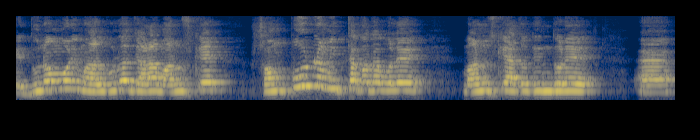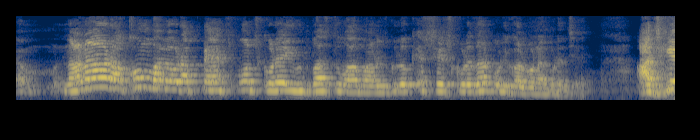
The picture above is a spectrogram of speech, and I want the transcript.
এই দু নম্বরই মালগুলো, যারা মানুষকে সম্পূর্ণ মিথ্যা কথা বলে, মানুষকে এতদিন ধরে নানা রকমভাবে ওরা প্যাঁচ পোঁচ করে এই উদ্বাস্তু মানুষগুলোকে শেষ করে দেওয়ার পরিকল্পনা করেছে। আজকে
